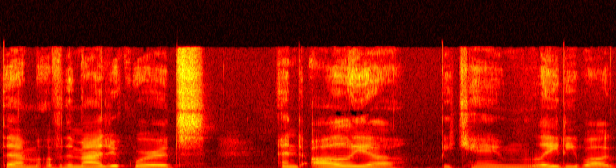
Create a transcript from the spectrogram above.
them of the magic words, and Alya became Ladybug.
